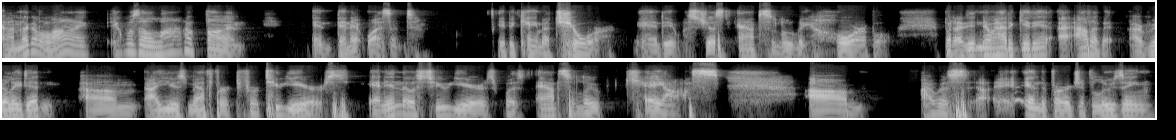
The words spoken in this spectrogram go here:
and i'm not going to lie it was a lot of fun and then it wasn't. It became a chore and it was just absolutely horrible but i didn't know how to get in, out of it. I really didn't. Um, i used meth for, for two years and in those two years was absolute chaos. Um, I was uh, in the verge of losing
